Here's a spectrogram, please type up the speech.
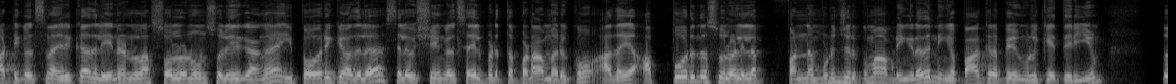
ஆர்டிகல்ஸ்லாம் இருக்குது அதில் என்னென்னலாம் சொல்லணும்னு சொல்லியிருக்காங்க. இப்போ வரைக்கும் அதில் சில விஷயங்கள் செயல்படுத்தப்படாமல் இருக்கும். அதை அப்போ இருந்த சூழ்நிலையில் பண்ண முடிஞ்சிருக்குமா அப்படிங்கிறத நீங்கள் பார்க்குறப்ப உங்களுக்கே தெரியும். ஸோ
